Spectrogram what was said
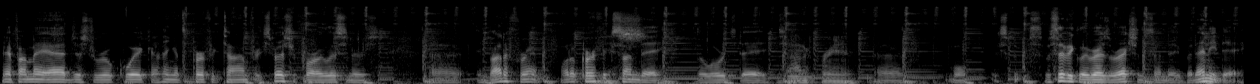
And if I may add just real quick, I think it's a perfect time for, especially for our listeners, uh, invite a friend. What a perfect Yes. Sunday, the Lord's Day. to, Not a friend. uh, well, specifically Resurrection Sunday, but any day.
